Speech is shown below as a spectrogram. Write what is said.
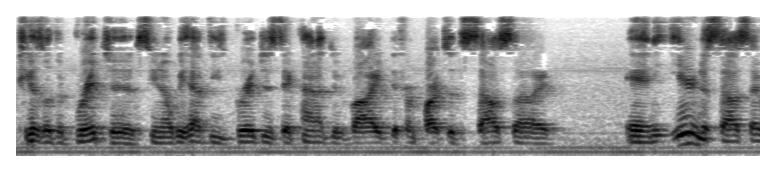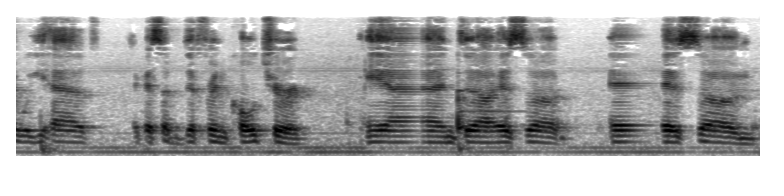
because of the bridges. You know, we have these bridges that kind of divide different parts of the South Side. And here in the South Side, we have, like I said, a different culture. And uh, as a as um,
